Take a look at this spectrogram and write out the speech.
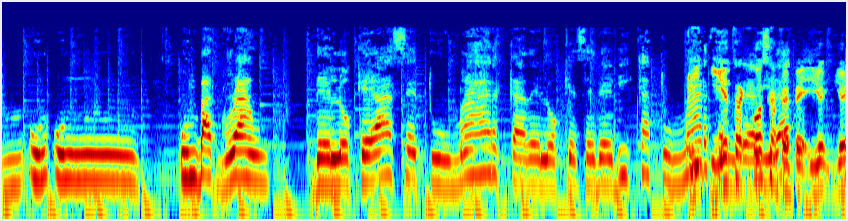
un, un, un background de lo que hace tu marca, de lo que se dedica tu marca. Y, otra cosa, Pepe, yo, yo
